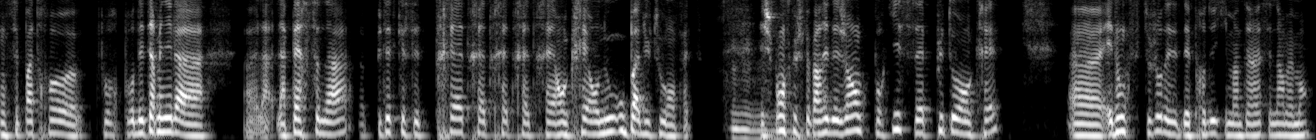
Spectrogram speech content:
ne sait pas trop pour déterminer la, euh, la, persona, peut-être que c'est très, très, très, très, très ancré en nous ou pas du tout, en fait. Et je pense que je fais partie des gens pour qui c'est plutôt ancré. Euh, et donc, c'est toujours des, produits qui m'intéressent énormément.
